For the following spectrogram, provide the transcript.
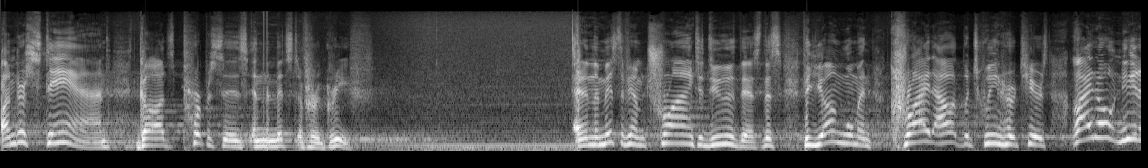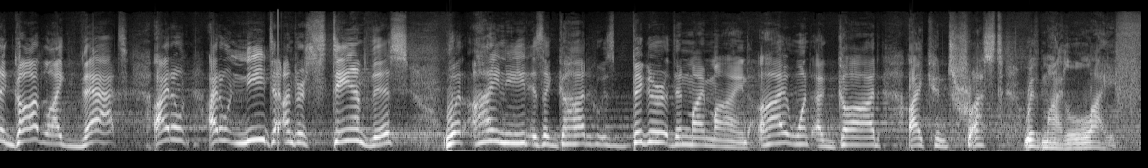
understand God's purposes in the midst of her grief. And in the midst of him trying to do this, this, the young woman cried out between her tears, I don't need a God like that. I don't, I don't need to understand this. What I need is a God who is bigger than my mind. I want a God I can trust with my life.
